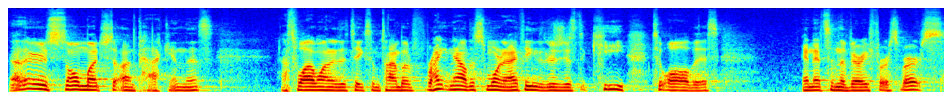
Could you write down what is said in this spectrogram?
Now, there is so much to unpack in this. That's why I wanted to take some time. But right now, this morning, I think there's just a key to all this, and that's in the very first verse.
